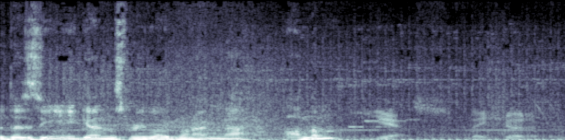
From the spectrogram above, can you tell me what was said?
Do the ZE guns reload when I'm not on them? Yes, they should at least.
